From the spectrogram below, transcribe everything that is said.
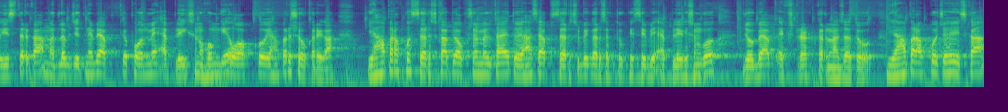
इस तरह का मतलब जितने भी आपके फ़ोन में एप्लीकेशन होंगे, वो आपको यहाँ पर शो करेगा। यहाँ पर आपको सर्च का भी ऑप्शन मिलता है तो यहाँ से आप सर्च भी कर सकते हो किसी भी एप्लीकेशन को, जो भी आप एक्सट्रैक्ट करना चाहते हो। यहाँ पर आपको जो है इसका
